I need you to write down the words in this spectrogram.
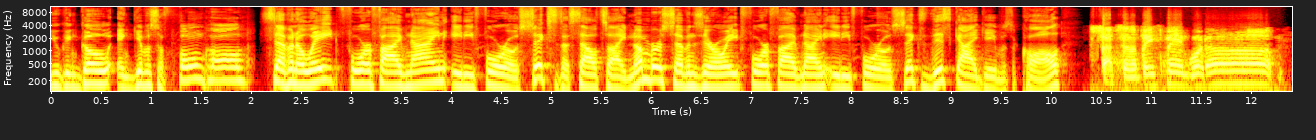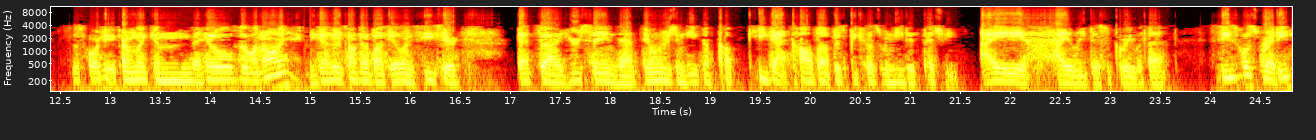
You can go and give us a phone call, 708 459 8406. It's a Southside number, 708 459 8406. This guy gave us a call. Sucks in the basement. What up? This is Jorge from Lincoln the Hills, Illinois. You guys are talking about Dylan Cease here. That's uh, you're saying that the only reason he got he got called up is because we needed pitching. I highly disagree with that. Cease was ready,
